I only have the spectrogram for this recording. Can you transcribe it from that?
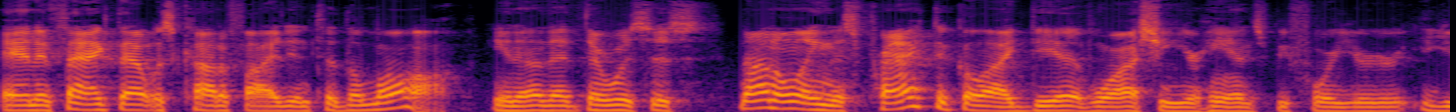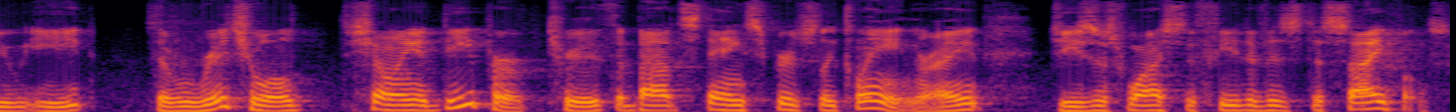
And in fact, that was codified into the law. You know, that there was this, not only this practical idea of washing your hands before you you eat, the ritual showing a deeper truth about staying spiritually clean, right? Jesus washed the feet of his disciples.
